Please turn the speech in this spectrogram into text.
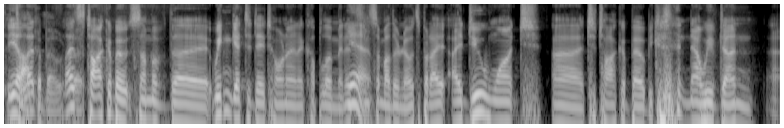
to yeah, talk let, about. Let's but- talk about some of the. We can get to Daytona in a couple of minutes Yeah. and some other notes, but I, I do want uh, to talk about because now we've done uh,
